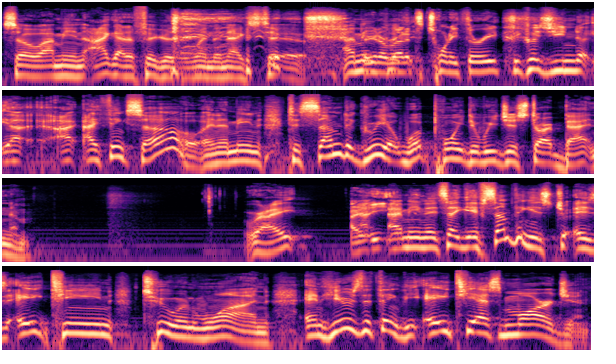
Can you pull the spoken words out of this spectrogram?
So I mean, I got to figure they win the next two. I mean, They're gonna run it to 23. because you know, I, I think so. And I mean, to some degree, at what point do we just start batting them? Right. I, I mean, it's like if something is is 18, 2 and 1, and here's the thing the ATS margin.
